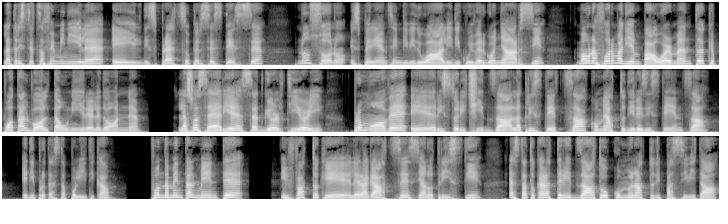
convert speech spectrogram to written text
la tristezza femminile e il disprezzo per se stesse non sono esperienze individuali di cui vergognarsi, ma una forma di empowerment che può talvolta unire le donne. La sua serie Sad Girl Theory promuove e ristoricizza la tristezza come atto di resistenza e di protesta politica. Fondamentalmente il fatto che le ragazze siano tristi è stato caratterizzato come un atto di passività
